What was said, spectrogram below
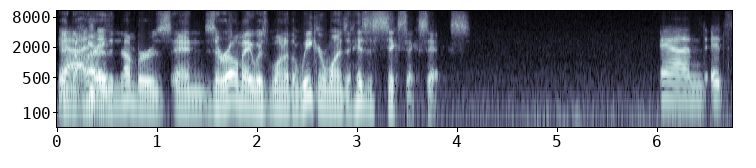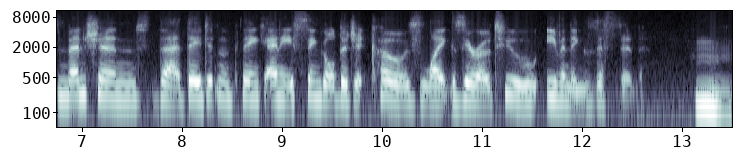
and Yeah, the and higher they- the numbers and Zorome was one of the weaker ones and his is 666 And it's mentioned that they didn't think any single digit codes like 02 even existed. Hmm.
